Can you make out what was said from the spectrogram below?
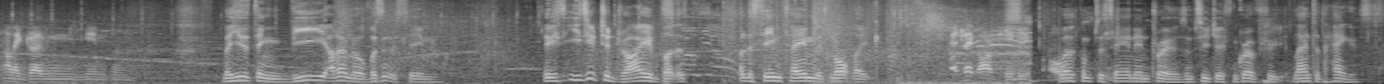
I like driving games and But here's the thing. V, I don't know, it wasn't the same. Like it's easier to drive, but at the same time, it's not like. it's like arcade. Oh, Welcome to. San Andreas. I'm CJ from Grove Street, land to the hangers,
